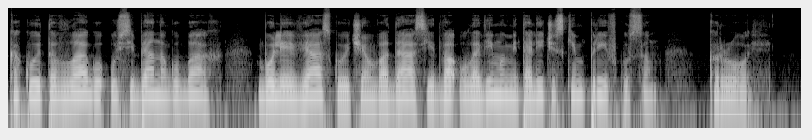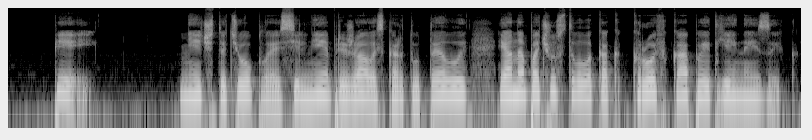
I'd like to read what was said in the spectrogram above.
Какую-то влагу у себя на губах. Более вязкую, чем вода, с едва уловимым металлическим привкусом. Кровь. «Пей». Нечто теплое сильнее прижалось к рту Теллы, и она почувствовала, как кровь капает ей на язык.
